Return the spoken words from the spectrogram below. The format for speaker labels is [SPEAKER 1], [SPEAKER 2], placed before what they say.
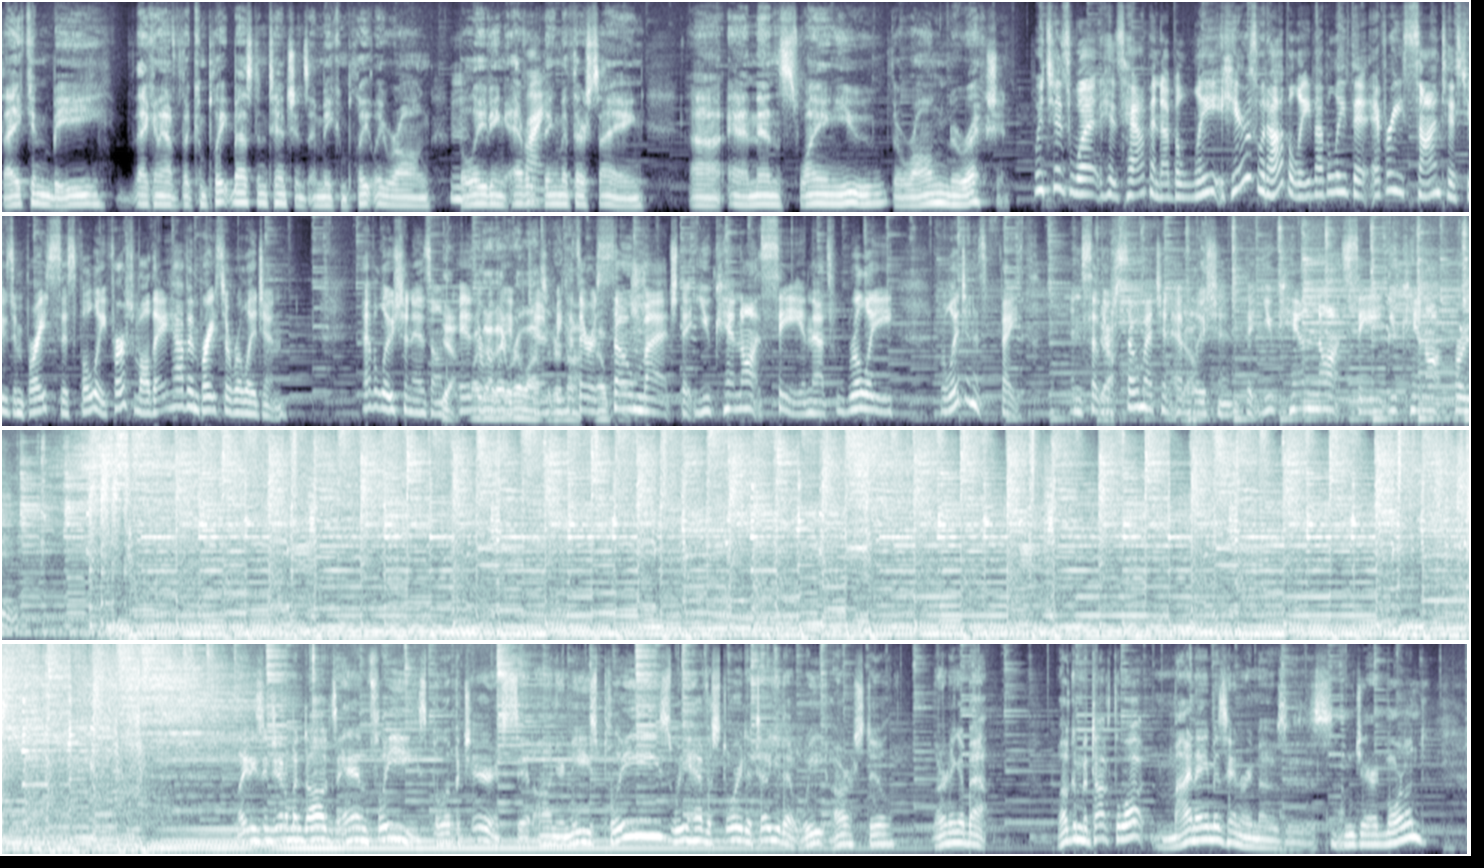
[SPEAKER 1] they can be they can have the complete best intentions and be completely wrong, believing everything that they're saying, uh, and then swaying you the wrong direction.
[SPEAKER 2] Which is what has happened. I believe, here's what I believe I believe that every scientist who's embraced this fully, first of all, they have embraced a religion. Evolutionism
[SPEAKER 1] Yeah,
[SPEAKER 2] is a
[SPEAKER 1] whether they realize
[SPEAKER 2] religion because
[SPEAKER 1] not,
[SPEAKER 2] there is
[SPEAKER 1] no
[SPEAKER 2] so much that you cannot see, and that's really religion is faith. And so there's so much in evolution that you cannot see, you cannot prove.
[SPEAKER 1] Ladies and gentlemen, dogs and fleas, pull up a chair and sit on your knees, please. We have a story to tell you that we are still learning about. Welcome to Talk the Walk. My name is Henry Moses.
[SPEAKER 3] I'm Jared Moreland.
